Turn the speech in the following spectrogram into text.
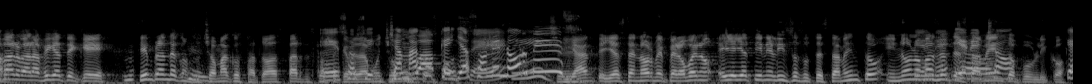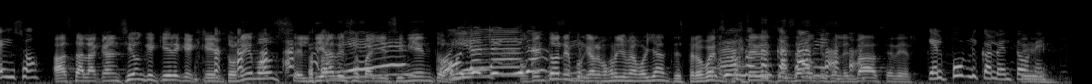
Ana Bárbara, fíjate que siempre anda con sus chamacos para todas partes, cosa que Eso me da sí, mucho chamacos que ya son ¿eh? enormes. Gigante, ya está enorme. Pero bueno, ella ya tiene listo su testamento y no nomás el testamento hecho. público. ¿Qué hizo? Hasta la canción que quiere que, que entonemos el día de su fallecimiento. O que entonen, porque a lo mejor yo me voy antes. Pero bueno, Ah, a ustedes nunca es algo que se les va a ceder. Que el público lo entone. Sí.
